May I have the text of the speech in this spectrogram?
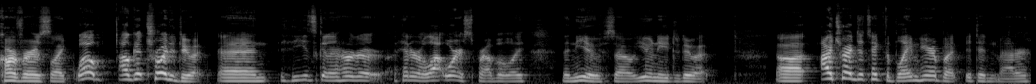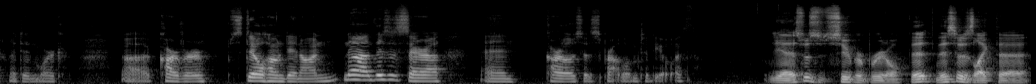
Carver is like, well, I'll get Troy to do it, and he's gonna hurt her, hit her a lot worse probably than you. So you need to do it. Uh, I tried to take the blame here, but it didn't matter. It didn't work. Uh, Carver still honed in on, no, this is Sarah and Carlos's problem to deal with. yeah. This was super brutal. This, this was like the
